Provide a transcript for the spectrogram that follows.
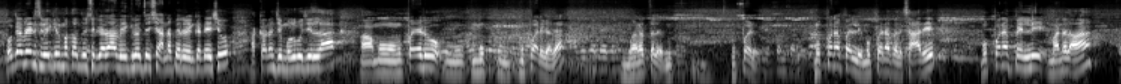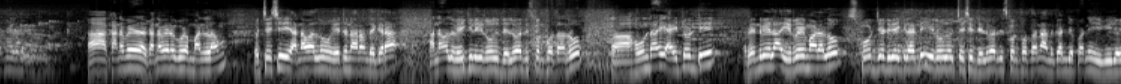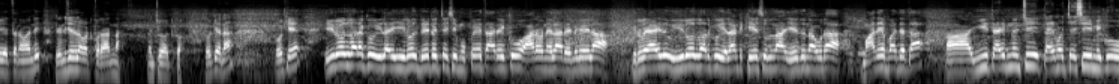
ఓకే ఫ్రెండ్స్ వెహికల్ మొత్తం చూసారు కదా. వెహికల్ వచ్చేసి అన్న పేరు వెంకటేష్. అక్కడ నుంచి ములుగు జిల్లా ముప్పై ఏడు ము- ముప్పాడు కదా? మనతలే ముప్పాడు. ముప్పనపల్లి ముప్పనపల్లి సారీ. ముప్పనపల్లి మండల కన్నవేన కనవే మండలం. వచ్చేసి అన్నవాళ్ళు ఏటునారం దగ్గర. అన్నవాళ్ళు వెహికల్ ఈరోజు డెలివరీ తీసుకొని పోతారు. హుండాయి ఐ ట్వంటీ రెండు వేల ఇరవై మోడలు స్పోర్ట్ జెడ్ వెహికల్ అండి. ఈరోజు వచ్చేసి డెలివరీ తీసుకొని పోతాను. అందుకని చెప్పని ఈ వీడియో చేస్తున్నామండి. రెండు చేతులు పట్టుకోరా అన్న. మంచిగా పట్టుకో. ఓకేనా? ఓకే. ఈరోజు వరకు ఇలా ఈరోజు డేట్ వచ్చేసి ముప్పై తారీఖు ఆరో నెల రెండు వేల ఇరవై ఐదు. ఈ రోజు వరకు ఎలాంటి కేసులున్నా ఏదున్నా కూడా మాదే బాధ్యత. ఈ టైం నుంచి టైం వచ్చేసి మీకు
